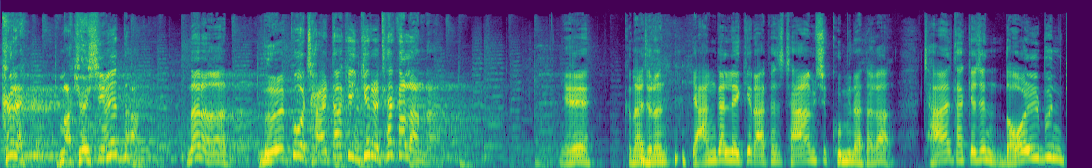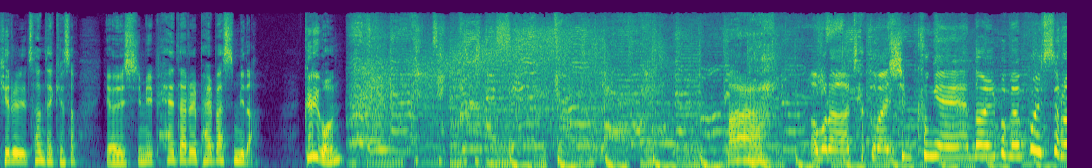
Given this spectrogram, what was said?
그래 막 결심했다. 나는 넓고 잘 닦인 길을 택할란다. 예 그날 저는 양갈래길 앞에서 잠시 고민하다가 잘 닦여진 넓은 길을 선택해서 열심히 페달을 밟았습니다. 그리곤 아 어머나 자꾸만 심쿵해 넓으면 볼수록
